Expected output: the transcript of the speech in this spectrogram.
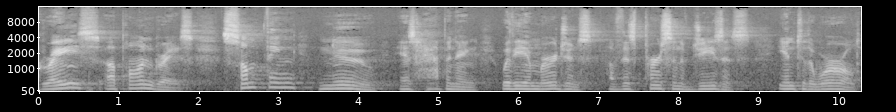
Grace upon grace. Something new is happening with the emergence of this person of Jesus into the world.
